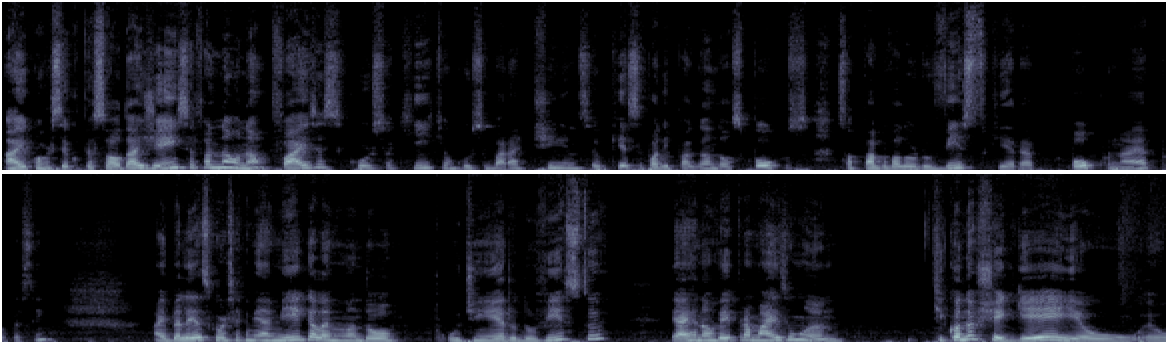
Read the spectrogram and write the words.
Aí conversei com o pessoal da agência, falei, não, não, faz esse curso aqui, que é um curso baratinho, não sei o que, você pode ir pagando aos poucos, só paga o valor do visto, que era pouco na época, assim. Aí, beleza, conversei com a minha amiga, ela me mandou o dinheiro do visto, e aí renovei para mais um ano que quando eu cheguei, eu, eu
